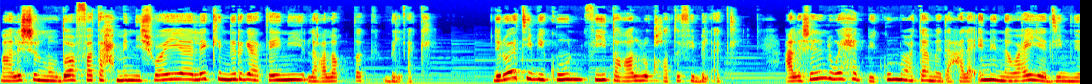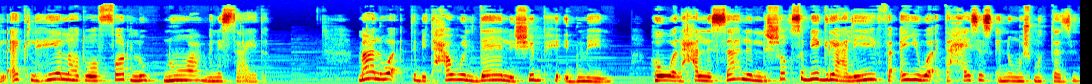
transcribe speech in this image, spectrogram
معلش الموضوع فتح مني شوية لكن نرجع تاني لعلاقتك بالأكل. دلوقتي بيكون في تعلق عاطفي بالأكل. علشان الواحد بيكون معتمد على إن النوعية دي من الأكل هي اللي هتوفر له نوع من السعادة. مع الوقت بيتحول ده لشبه إدمان. هو الحل السهل اللي الشخص بيجري عليه في أي وقت حاسس إنه مش متزن.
